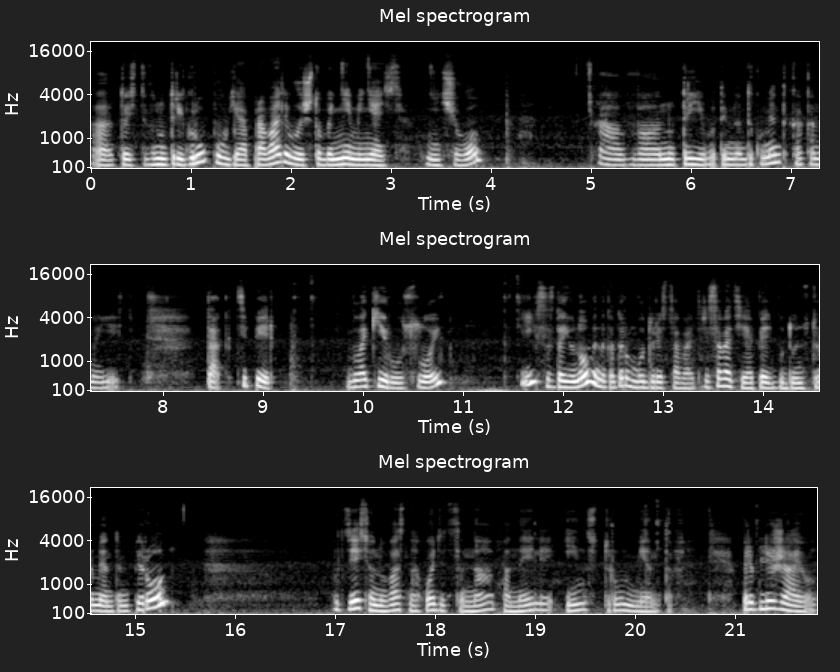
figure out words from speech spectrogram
э, то есть внутри группы я проваливалась, чтобы не менять ничего внутри вот именно документа, как оно есть. Так, теперь блокирую слой и создаю новый, на котором буду рисовать. Рисовать я опять буду инструментом перо. Вот здесь он у вас находится на панели инструментов. Приближаю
